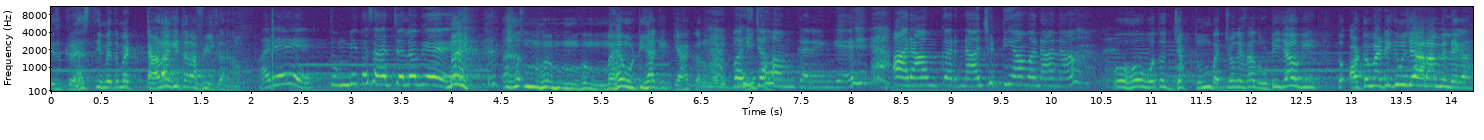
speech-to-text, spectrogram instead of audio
इस गृहस्थी में तो मैं टाड़ा की तरह फील कर रहा हूँ। अरे तुम भी तो साथ चलोगे। मैं म- उठिया के क्या करूँगा वही जो हम करेंगे। आराम करना छुट्टियाँ मनाना। ओहो वो तो जब तुम बच्चों के साथ उठी जाओगी तो ऑटोमेटिक मुझे आराम मिलेगा।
